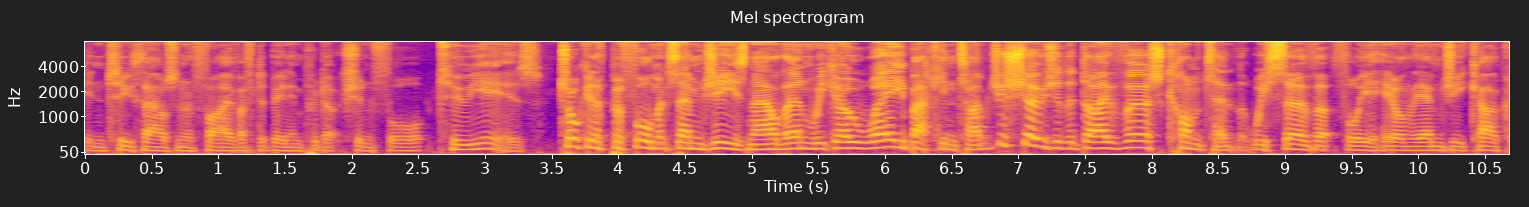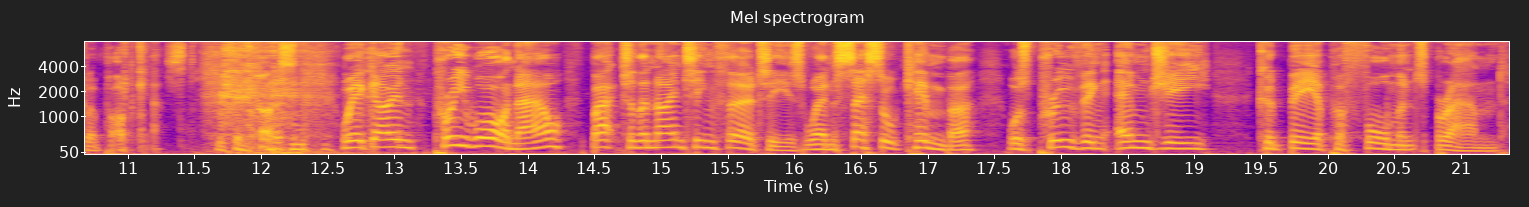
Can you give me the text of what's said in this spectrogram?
in 2005 after being in production for two years. Talking of performance MGs now, then, we go way back in time. It just shows you the diverse content that we serve up for you here on the MG Car Club podcast. Because we're going pre war now, back to the 1930s when Cecil Kimber was proving MG could be a performance brand.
